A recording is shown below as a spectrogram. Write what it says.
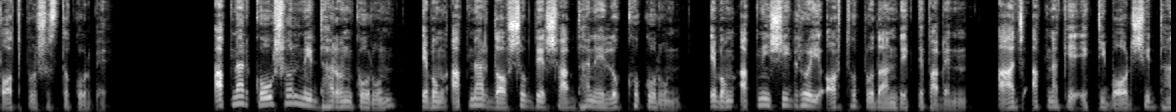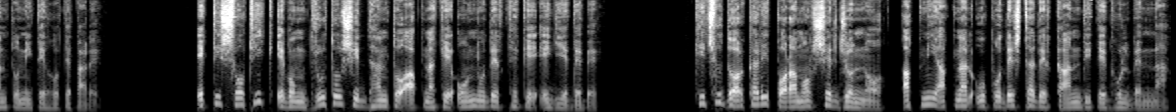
পথ প্রশস্ত করবে। আপনার কৌশল নির্ধারণ করুন এবং আপনার দর্শকদের সাবধানে লক্ষ্য করুন এবং আপনি শীঘ্রই অর্থ প্রদান দেখতে পাবেন। আজ আপনাকে একটি বড় সিদ্ধান্ত নিতে হতে পারে। একটি সঠিক এবং দ্রুত সিদ্ধান্ত আপনাকে অন্যদের থেকে এগিয়ে দেবে। কিছু দরকারি পরামর্শের জন্য আপনি আপনার উপদেষ্টাদের কান দিতে ভুলবেন না।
